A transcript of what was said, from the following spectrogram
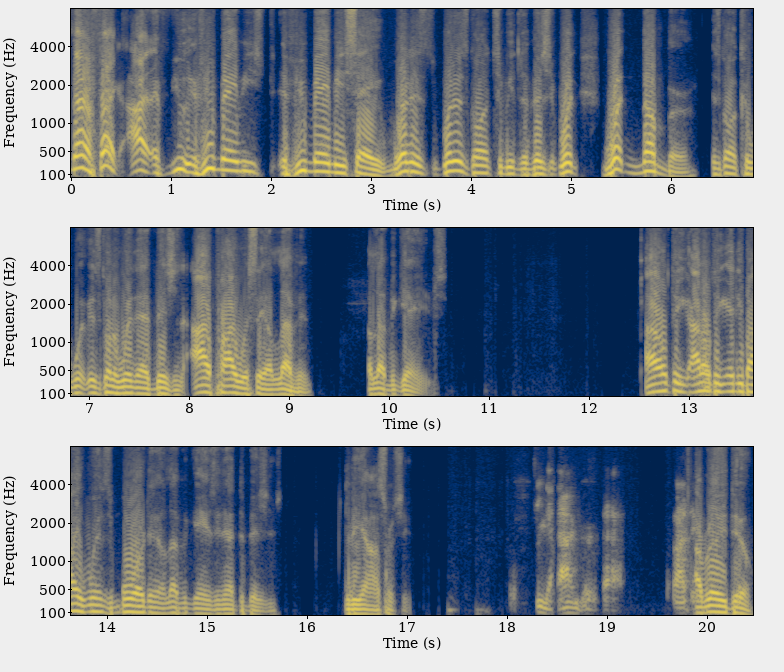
Matter of fact, I if you if you made me if you made me say what is what is going to be the division what what number is going to is going to win that division, I probably would say 11, 11 games. I don't think I don't think anybody wins more than eleven games in that division. To be honest with you. Yeah, I agree with that. I, I really do.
